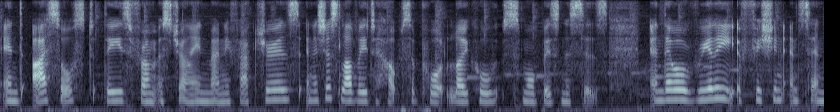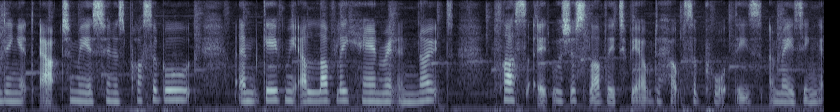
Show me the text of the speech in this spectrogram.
And I sourced these from Australian manufacturers and it's just lovely to help support local small businesses. And they were really efficient in sending it out to me as soon as possible and gave me a lovely handwritten note. Plus it was just lovely to be able to help support these amazing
